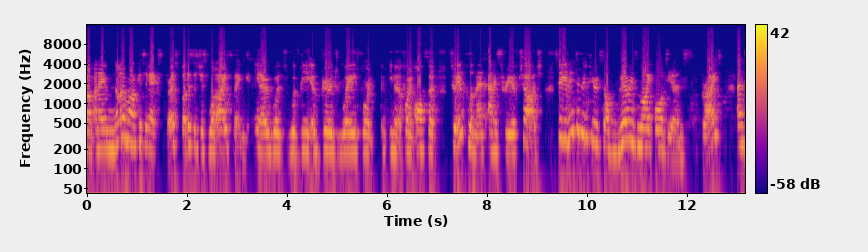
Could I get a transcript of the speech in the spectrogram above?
um, and I am not a marketing expert, but this is just what I think. You know, would would be a good way for you know for an author to implement, and it's free of charge. So you need to think to yourself, where is my audience, right? And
